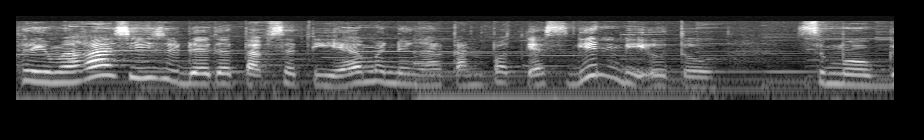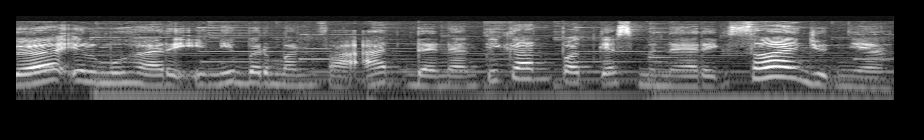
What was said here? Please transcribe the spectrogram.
Terima kasih sudah tetap setia mendengarkan podcast Genbi Utuh. Semoga ilmu hari ini bermanfaat dan nantikan podcast menarik selanjutnya.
